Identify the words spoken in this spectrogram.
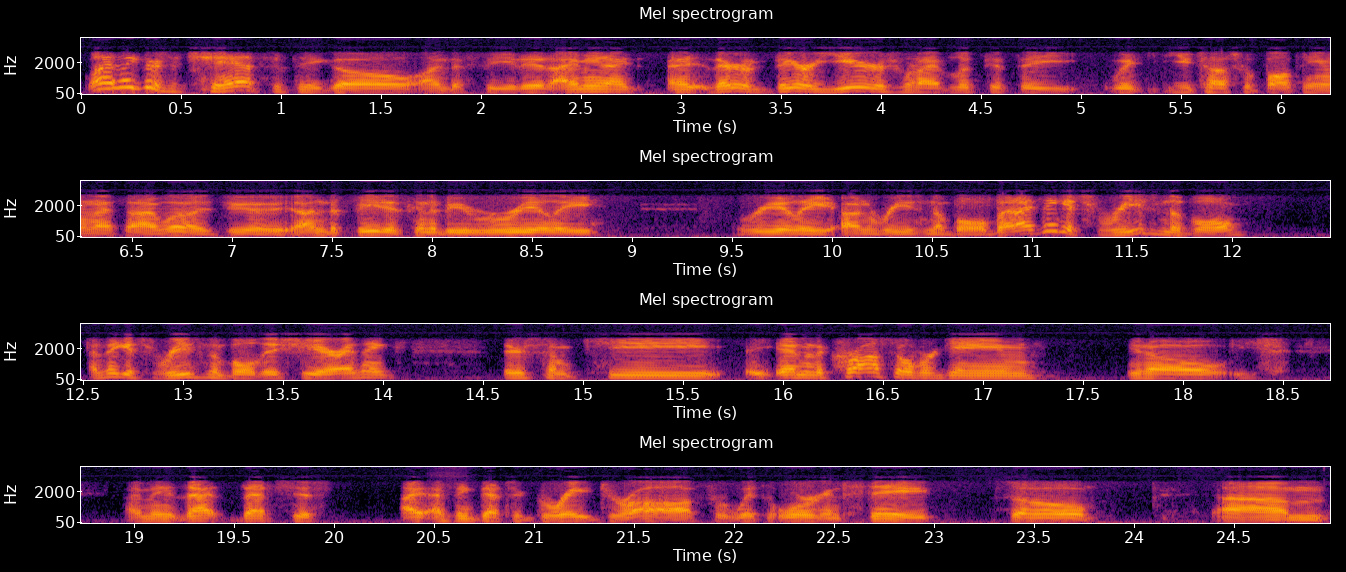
well, I think there's a chance that they go undefeated. I mean, I, I there there are years when I've looked at the with Utah's football team and I thought, well, dude, undefeated is going to be really, really unreasonable. But I think it's reasonable. I think it's reasonable this year. I think there's some key and in the crossover game, you know, I mean that that's just I, I think that's a great draw for with Oregon State. So um,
